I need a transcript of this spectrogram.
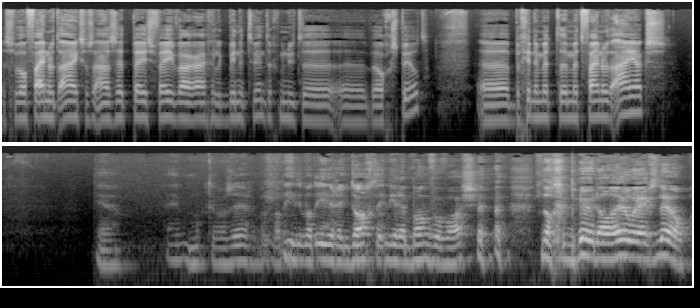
Zowel Feyenoord Ajax als AZ PSV waren eigenlijk binnen 20 minuten wel gespeeld. Beginnen met, met Feyenoord Ajax. Ja, moet ik er wel zeggen? Wat, wat, ieder- wat iedereen dacht en iedereen bang voor was, dat gebeurde al heel erg snel.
